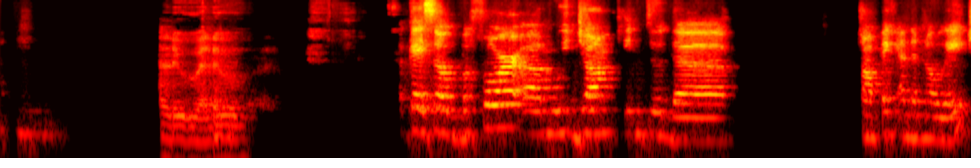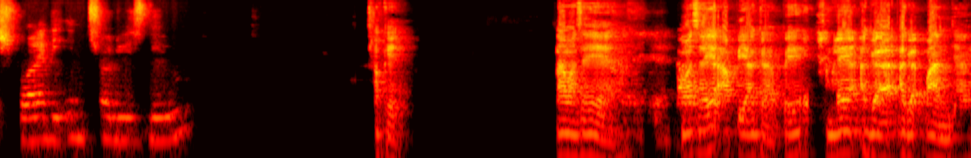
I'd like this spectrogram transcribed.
Api. Hello, hello. Okay, so before um, we jump into the topic and the knowledge, boleh di-introduce dulu. Oke. Nama saya Nama saya Api Agape. Sebenarnya agak agak panjang.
